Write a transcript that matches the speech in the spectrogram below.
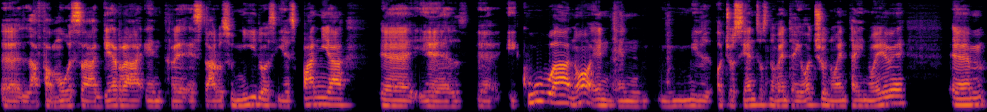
eh, la famosa guerra entre Estados Unidos y España y, Cuba, ¿no? En, en 1898-99, em,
